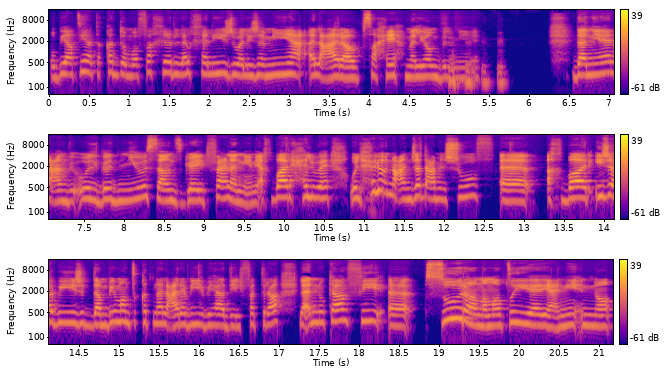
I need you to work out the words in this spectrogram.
وبيعطيها تقدم وفخر للخليج ولجميع العرب. صحيح مليون بالمية. دانيال عم بيقول good news sounds great. فعلا يعني أخبار حلوة والحلو إنه عن جد عم نشوف آه، أخبار إيجابية جدا بمنطقتنا العربية بهذه الفترة لأنه كان في آه، صورة نمطية يعني إنه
